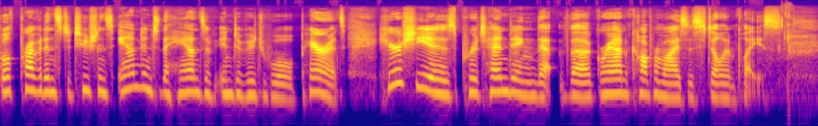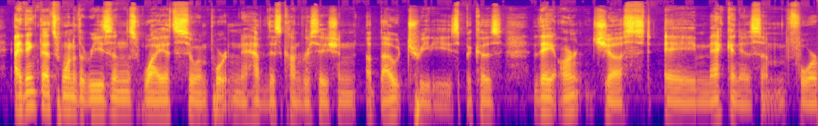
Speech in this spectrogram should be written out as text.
both private institutions and into the hands of individual parents. Here she is pretending that the grand compromise is still in place. I think that's one of the reasons why it's so important to have this conversation about treaties because they aren't just a mechanism for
